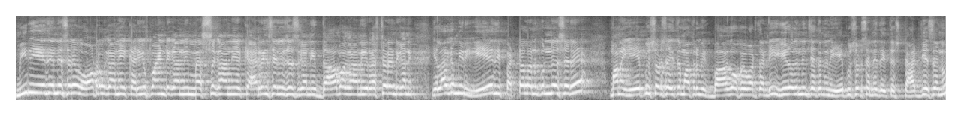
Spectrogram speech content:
మీరు ఏదైనా సరే హోటల్ కానీ కర్రీ పాయింట్ కానీ మెస్ కానీ క్యాటరింగ్ సర్వీసెస్ కానీ దాబా కానీ రెస్టారెంట్ కానీ ఇలాగ మీరు ఏది పెట్టాలనుకున్నా సరే మన ఎపిసోడ్స్ అయితే మాత్రం మీకు బాగా ఉపయోగపడతాయండి. ఈ రోజు నుంచి అయితే నేను ఎపిసోడ్స్ అనేది అయితే స్టార్ట్ చేశాను.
